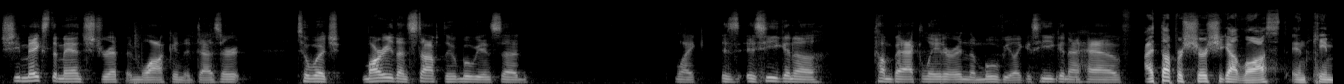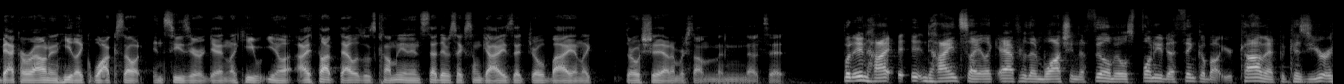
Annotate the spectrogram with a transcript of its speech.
she makes the man strip and walk in the desert, to which Marty then stopped the movie and said, like, is, is he going to come back later in the movie? Like, is he to have. I thought for sure she got lost and came back around, and he like walks out and sees her again. Like he, you know, I thought that was what's coming, and instead there was like some guys that drove by and like throw shit at him or something, and that's it. But in, hi- in hindsight, like after then watching the film, it was funny to think about your comment because you're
